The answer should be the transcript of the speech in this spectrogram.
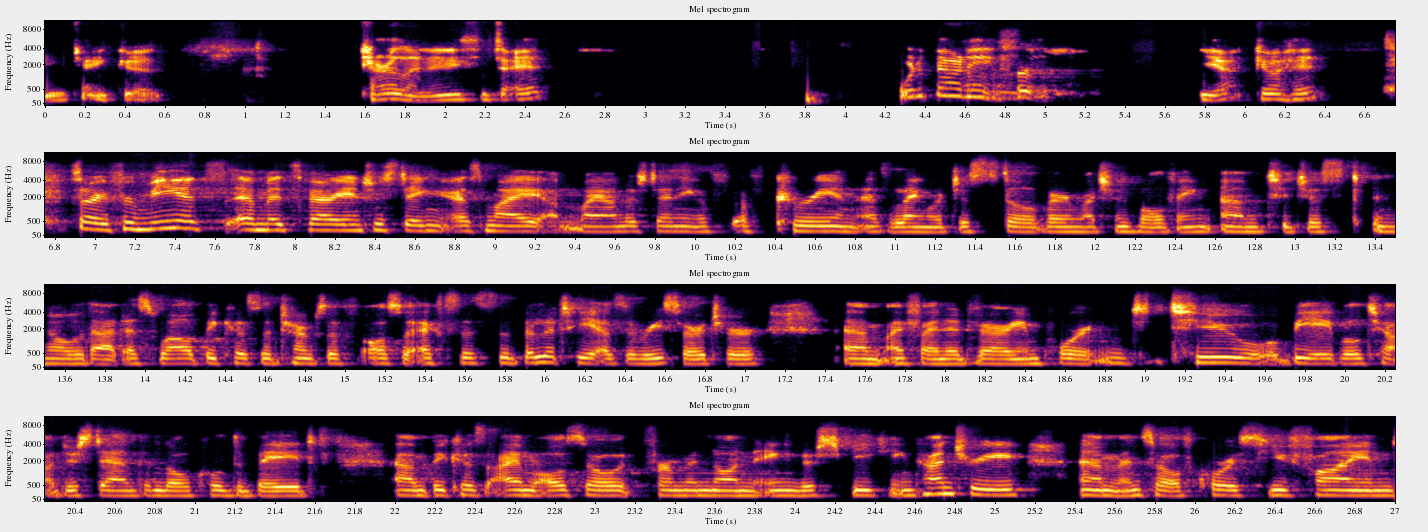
Okay, good. Carolyn, anything to add? What about in? For, yeah, go ahead. Sorry, for me, it's um, it's very interesting as my my understanding of, of Korean as a language is still very much involving um, to just know that as well. Because in terms of also accessibility as a researcher, um, I find it very important to be able to understand the local debate. Um, because I'm also from a non-English speaking country, um, and so of course you find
